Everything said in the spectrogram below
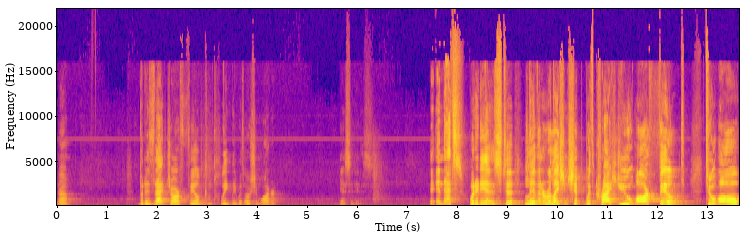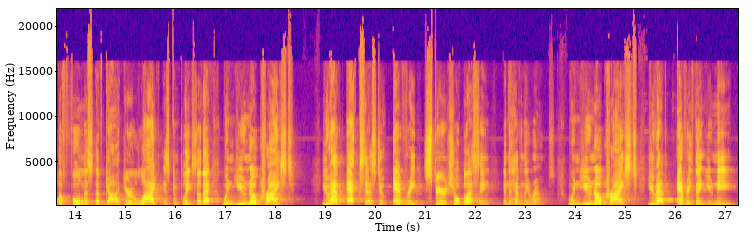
No. But is that jar filled completely with ocean water? Yes, it is. And that's what it is to live in a relationship with Christ. You are filled to all the fullness of God. Your life is complete so that when you know Christ, you have access to every spiritual blessing in the heavenly realms. When you know Christ, you have everything you need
